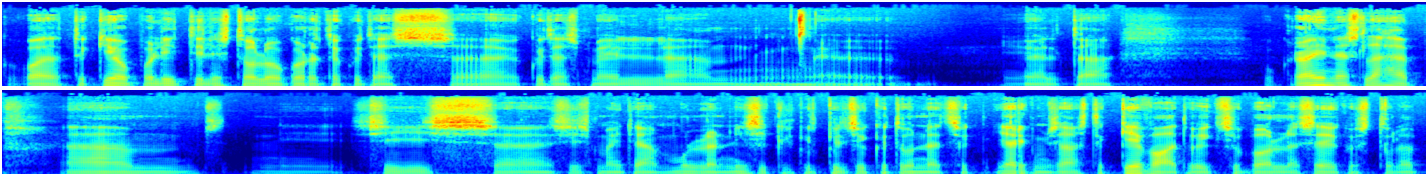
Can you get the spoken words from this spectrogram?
kui vaadata geopoliitilist olukorda, kuidas, kuidas meil ähm, äh, nii-öelda Ukrainas läheb ähm,, siis, äh, siis ma ei tea, mul on isiklikult küll niisugune tunne, et see järgmise aasta kevad võiks juba olla see, kus tuleb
